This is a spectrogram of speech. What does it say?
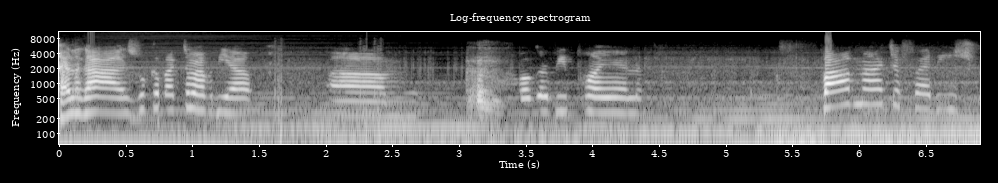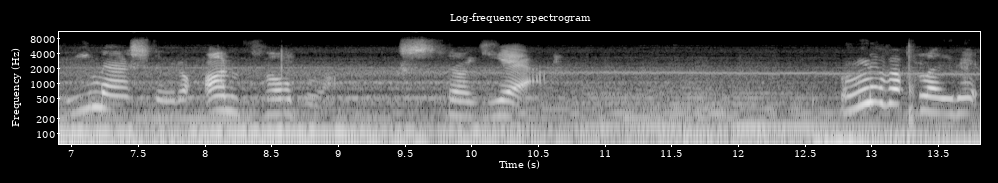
Hello guys, welcome back to my video. Um, we're gonna be playing Five Nights at Freddy's Remastered on Roblox. So yeah, I never played it.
